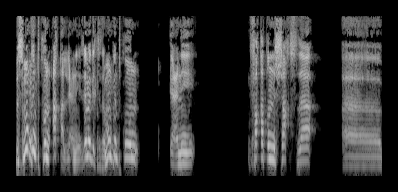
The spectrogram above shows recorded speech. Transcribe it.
بس ممكن تكون أقل. يعني زي ما قلت ممكن تكون يعني فقط إن الشخص ذا أه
